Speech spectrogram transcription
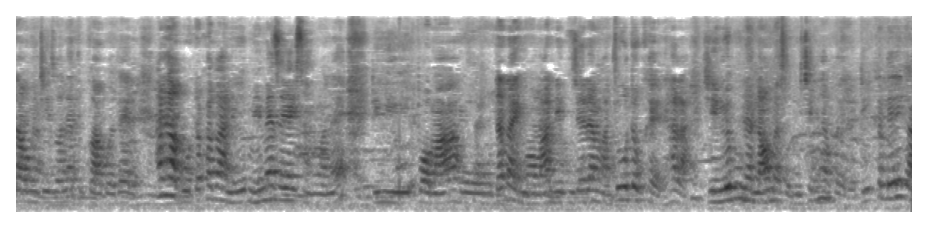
တာဝန်ကျေစွာနဲ့သူကာကွယ်ခဲ့တယ်အဲ့ဒါကိုတစ်ဖက်ကနေမင်းမဲစရိုက်ဆန်သွားနဲ့ဒီပေါ်မှာဟိုတက်တိုင်ပေါ်မှာနေပူကျဲတန်းမှာကျိုးတုပ်ခဲ့တယ်ဟဟလားရင်ရွေးမှုနဲ့နောင်းမယ်ဆိုပြီးချင်းချောက်ခဲ့တယ်ဒီကလေးက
